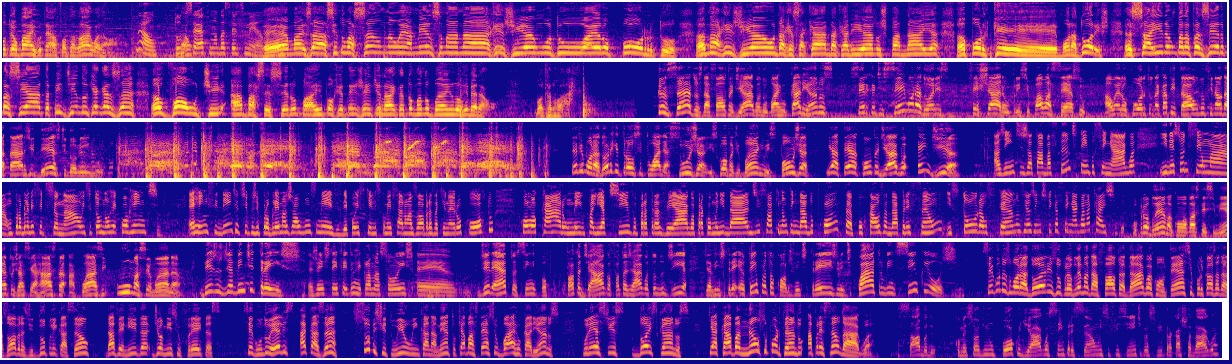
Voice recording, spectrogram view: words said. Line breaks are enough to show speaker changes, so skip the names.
No teu bairro tem faltando água, não?
Não, tudo
Não?
certo no abastecimento.
É, mas a situação não é a mesma na região do aeroporto, ah, na região da ressacada Carianos, Panaia, ah, porque moradores ah, saíram para fazer passeata pedindo que a Gazan volte a abastecer o bairro, porque tem gente lá que está tomando banho no Ribeirão. Bota no ar.
Cansados da falta de água no bairro Carianos, cerca de 100 moradores fecharam o principal acesso ao aeroporto da capital no final da tarde deste domingo. Teve morador que trouxe toalha suja, escova de banho, esponja e até a conta de água em dia.
A gente já está há bastante tempo sem água e deixou de ser uma, um problema excepcional e se tornou recorrente. É reincidente esse tipo de problema já há alguns meses, depois que eles começaram as obras aqui no aeroporto, colocaram um meio paliativo para trazer água para a comunidade, só que não tem dado conta por causa da pressão, estoura os canos e a gente fica sem água na caixa.
O problema com o abastecimento já se arrasta há quase uma semana.
Desde o dia 23, a gente tem feito reclamações é, direto, assim, por falta de água, falta de água todo dia. Dia 23, eu tenho protocolos 23, 24, 25 e hoje.
Segundo os moradores, o problema da falta d'água acontece por causa das obras de duplicação da Avenida Diomício Freitas. Segundo eles, a Casan substituiu o encanamento que abastece o bairro Carianos por estes dois canos, que acaba não suportando a pressão da água.
Sábado começou a vir um pouco de água sem pressão, insuficiente para subir para a caixa d'água.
